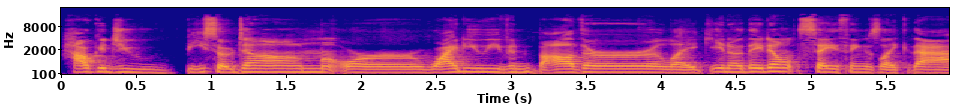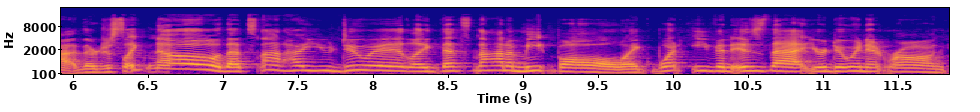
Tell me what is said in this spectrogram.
how could you be so dumb, or why do you even bother? Like, you know, they don't say things like that. They're just like, no, that's not how you do it. Like, that's not a meatball. Like, what even is that? You're doing it wrong.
